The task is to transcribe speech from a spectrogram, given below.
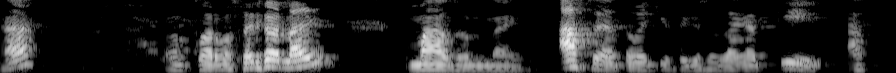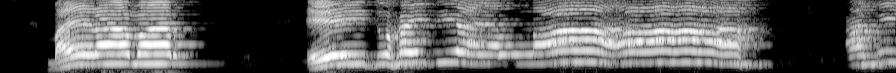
হ্যাঁ? এমন কর্মচারীও নাই মাজন নাই। আছে, তবে কিছু কিছু জায়গা কি আছে? মায়েরা আমার এই দোহাই দিয়ে আল্লাহ, আমি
